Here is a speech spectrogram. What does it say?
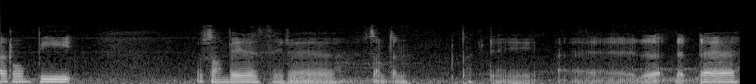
Shuttle beat. What's on beta theta something. Uh, da, da, da.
